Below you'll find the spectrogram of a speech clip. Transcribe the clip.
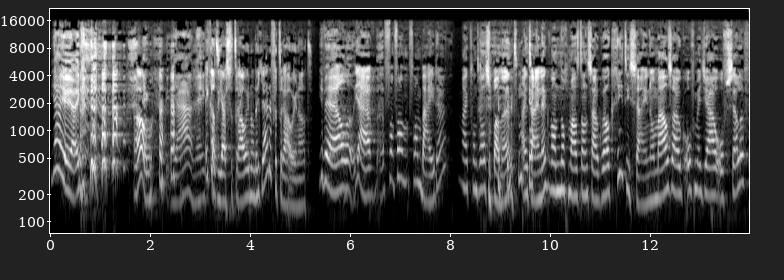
Ja, ja, ja. Ik... oh. ja, nee. Ik, ik had er juist vertrouwen in, omdat jij er vertrouwen in had. Jawel, ja, van, van, van beide. Maar ik vond het wel spannend uiteindelijk. Want nogmaals, dan zou ik wel kritisch zijn. Normaal zou ik of met jou of zelf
